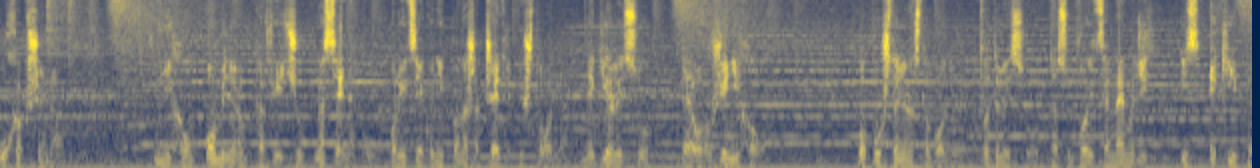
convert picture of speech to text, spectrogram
uhapšena u njihovom omiljenom kafiću na Senjaku. Policija je kod njih pronašla četiri pištolja. Negirali su da je oružje njihovo. Po na slobodu tvrdili su da su dvojice najmlađih iz ekipe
